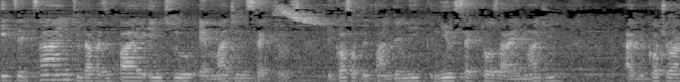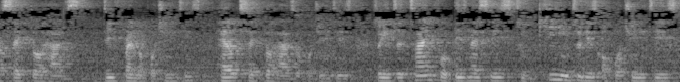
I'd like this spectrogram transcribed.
It's a time to diversify into emerging sectors. Because of the pandemic, new sectors are emerging. Agricultural sector has different opportunities. Health sector has opportunities. So it's a time for businesses to key into these opportunities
